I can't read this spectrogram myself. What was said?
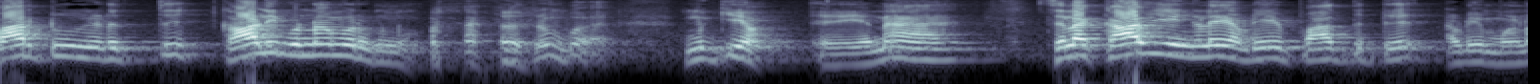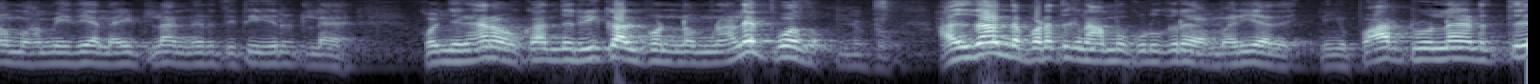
பார்ட் டூ எடுத்து காலி பண்ணாமல் இருக்கணும். ரொம்ப முக்கியம். ஏன்னா சில காவியங்களை அப்படியே பார்த்துட்டு அப்படியே மனம் அமைதியாக லைட்லாம் நிறுத்திட்டு இருட்டில் கொஞ்ச நேரம் உட்காந்து ரீகால் பண்ணோம்னாலே போதும். அதுதான் இந்த படத்துக்கு நாம் கொடுக்குற மரியாதை. நீங்கள் பார்ட் டூலாம் எடுத்து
